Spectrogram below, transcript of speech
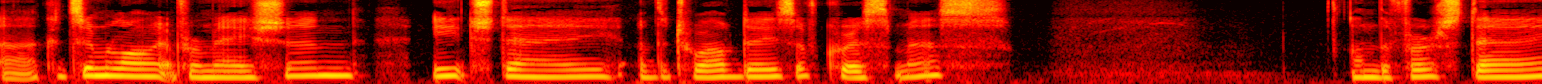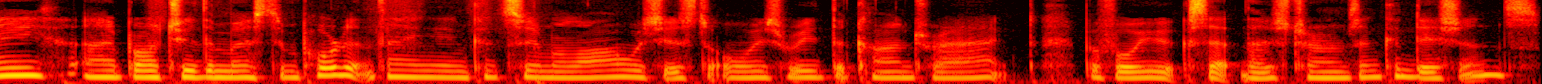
uh, consumer law information each day of the 12 days of Christmas. On the first day, I brought you the most important thing in consumer law, which is to always read the contract before you accept those terms and conditions.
